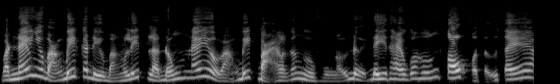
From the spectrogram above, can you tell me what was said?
Và nếu như bạn biết cái điều bạn lead là đúng nếu như bạn biết bạn là cái người phụ nữ đi, đi theo cái hướng tốt và tử tế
